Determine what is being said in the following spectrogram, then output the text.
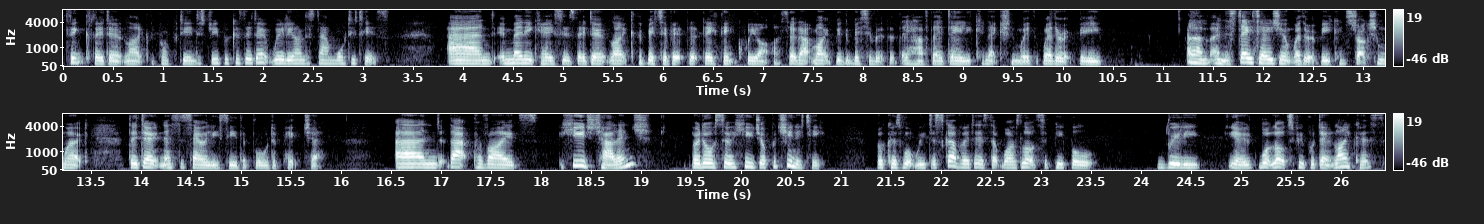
think they don't like the property industry because they don't really understand what it is. And in many cases, they don't like the bit of it that they think we are. So that might be the bit of it that they have their daily connection with, whether it be um, an estate agent, whether it be construction work. They don't necessarily see the broader picture. And that provides huge challenge, but also a huge opportunity. Because what we discovered is that whilst lots of people really, you know, what lots of people don't like us,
